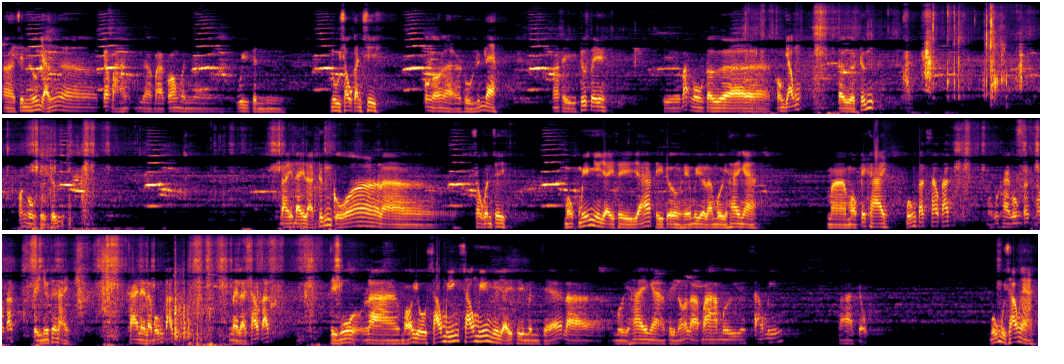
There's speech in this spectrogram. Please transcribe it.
à, xin hướng dẫn ờ, các bạn và bà con mình ờ, quy trình nuôi sâu canxi có gọi là ruồi lính đen. À, thì trước tiên thì bắt nguồn từ ờ, con giống từ trứng. Bắt nguồn từ trứng. Đây đây là trứng của là sâu canxi. Một miếng như vậy thì giá thị trường hiện bây giờ là 12 ngàn mà một cái khai 4 tấc 6 tấc. Một cái khai 4 tấc 6 tấc. Thì như thế này. Khai này là 4 tấc này là 6 tấc. Thì mua là bỏ vô 6 miếng 6 miếng như vậy thì mình sẽ là 12 ngàn thì nó là 36 miếng. 30 46 ngàn.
